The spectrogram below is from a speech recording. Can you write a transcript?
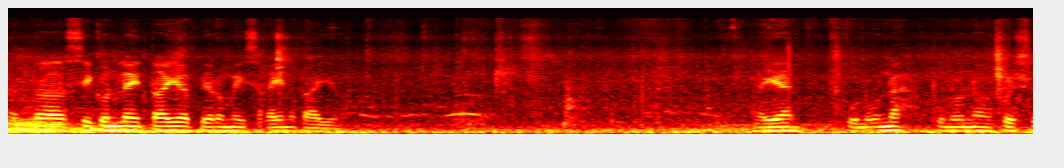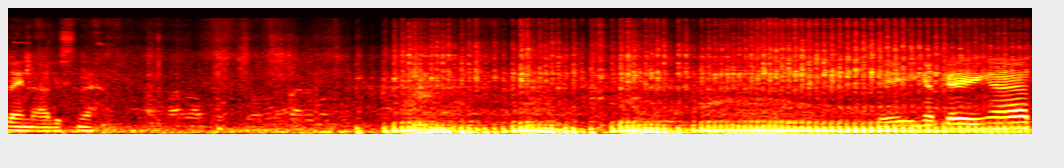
At ah, second line tayo pero may sakay na tayo. Ayan, puno na. Puno ang first line, alis na. Okay, ingat kayo, ingat.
